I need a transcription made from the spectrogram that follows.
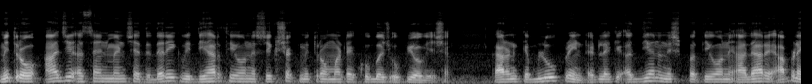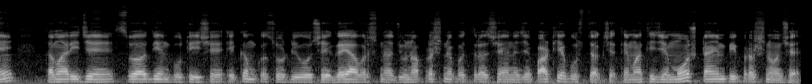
મિત્રો, આ જે અસાઇનમેન્ટ છે તે દરેક વિદ્યાર્થીઓ અને શિક્ષક મિત્રો માટે ખૂબ જ ઉપયોગી છે. કારણ કે બ્લુ પ્રિન્ટ એટલે કે અધ્યયન નિષ્પત્તિઓને આધારે આપણે તમારી જે સ્વ અધ્યયન પોથી છે, એકમ કસોટીઓ છે, ગયા વર્ષના જૂના પ્રશ્નપત્ર છે અને જે પાઠ્યપુસ્તક છે, તેમાંથી જે મોસ્ટ ટાઈમપી પ્રશ્નો છે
